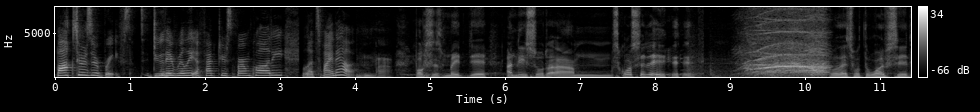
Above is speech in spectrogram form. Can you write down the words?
Boxers or briefs? Do they really affect your sperm quality? Let's find out. Nah, boxers, mate. Yeah, Andy saw the um squash today. well, that's what the wife said.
